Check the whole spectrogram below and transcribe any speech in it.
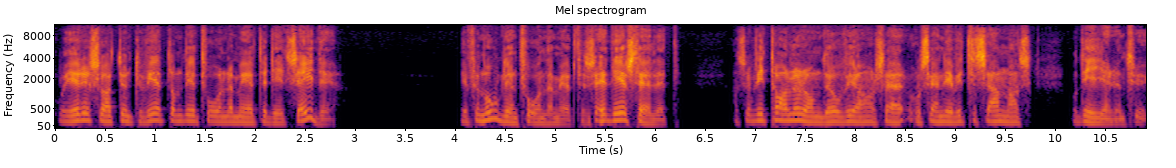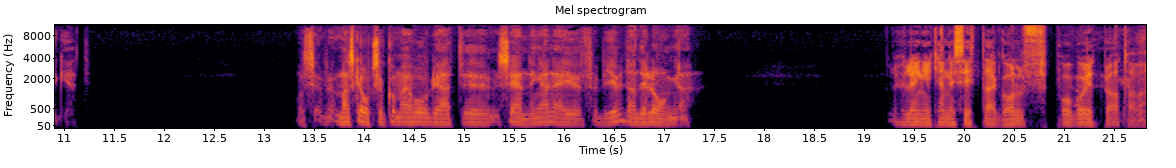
Och är det så att du inte vet om det är 200 meter dit, säg det. Det är förmodligen 200 meter, säg det istället. Alltså vi talar om det och, vi har så här, och sen är vi tillsammans och det ger en trygghet. Så, man ska också komma ihåg det att eh, sändningarna är ju förbjudande långa. Hur länge kan ni sitta? Golf pågår ju ett bra tag va?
